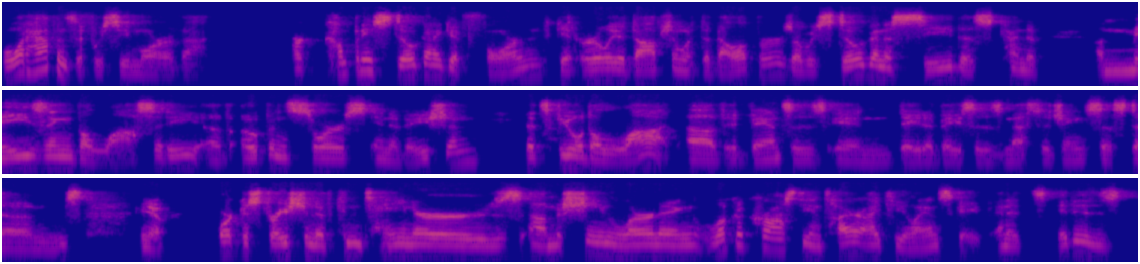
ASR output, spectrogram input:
Well, what happens if we see more of that? Are companies still going to get formed, get early adoption with developers? Are we still going to see this kind of amazing velocity of open source innovation that's fueled a lot of advances in databases, messaging systems, you know, orchestration of containers, uh, machine learning, look across the entire IT landscape. And it's, it is,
